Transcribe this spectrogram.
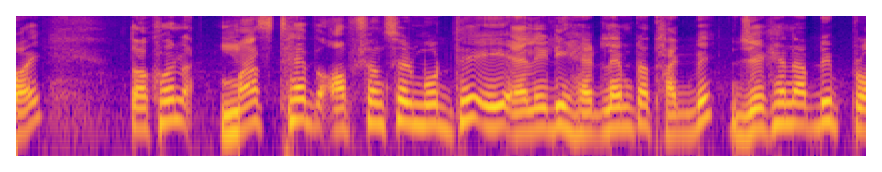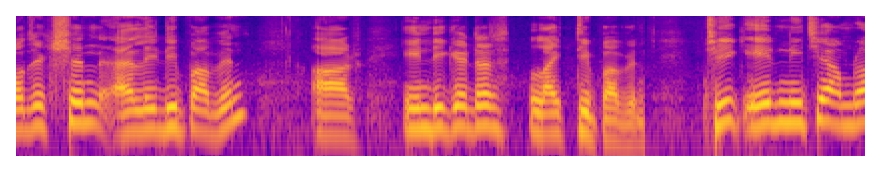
হয়, তখন মাস্ট হ্যাভ অপশনসের মধ্যে এই এলইডি হেডল্যাম্পটা থাকবে। যেখানে আপনি প্রজেকশন এলইডি পাবেন। আর ইন্ডিকেটার লাইটটি পাবেন। ঠিক এর নিচে আমরা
